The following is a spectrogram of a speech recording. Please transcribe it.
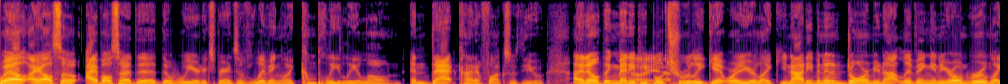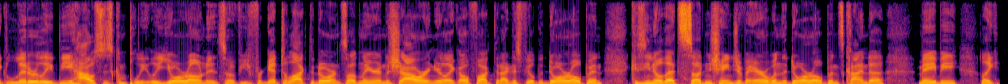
Well, I also I've also had the the weird experience of living like completely alone, and that kind of fucks with you. I don't think many Oh, people yeah. truly get where you're like you're not even in a dorm, you're not living in your own room. Like literally, the house is completely your own, and so if you forget to lock the door and suddenly you're in the shower and you're like, oh fuck, did I just feel the door open? Because you know that sudden change of air when the door opens, kind of maybe. Like,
